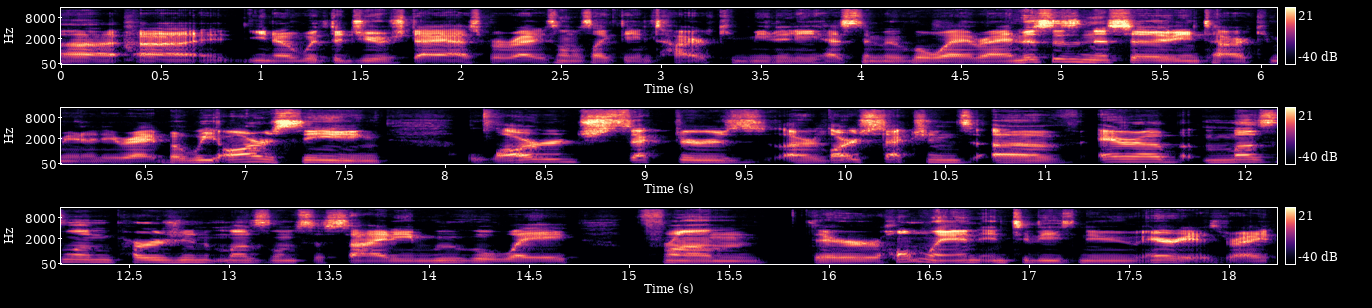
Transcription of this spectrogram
uh, uh, you know, with the Jewish diaspora, right? It's almost like the entire community has to move away, right? And this isn't necessarily the entire community, right? But we are seeing large sectors or large sections of Arab, Muslim, Persian, Muslim society move away from their homeland into these new areas, right?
